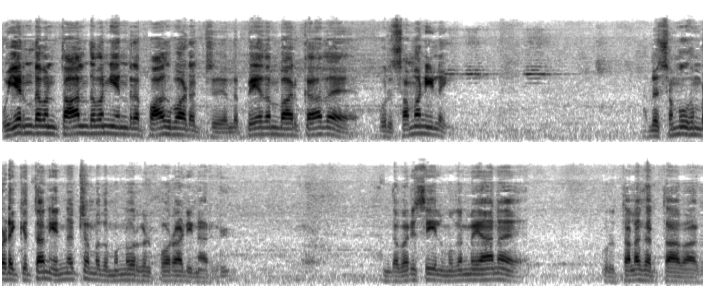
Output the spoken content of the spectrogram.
உயர்ந்தவன் தாழ்ந்தவன் என்ற பாகுபாடற்று அந்த பேதம் பார்க்காத ஒரு சமநிலை அந்த சமூகம் படைக்கத்தான் எண்ணற்ற மத முன்னோர்கள் போராடினார்கள். அந்த வரிசையில் முதன்மையான ஒரு தலகர்த்தாவாக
